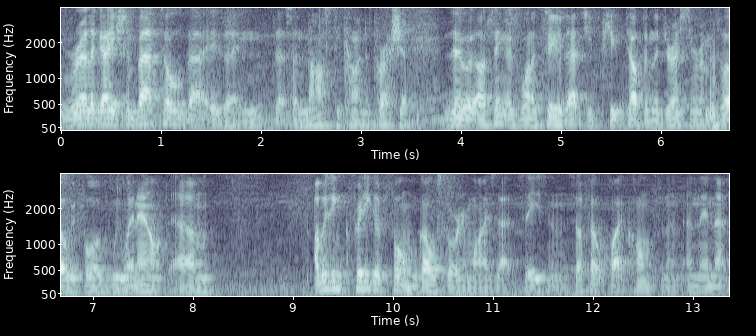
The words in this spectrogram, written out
relegation battle that is a that's a nasty kind of pressure. There were, I think there's one or two that actually puked up in the dressing room as well before we went out. Um, I was in pretty good form goal scoring wise that season, so I felt quite confident. And then that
